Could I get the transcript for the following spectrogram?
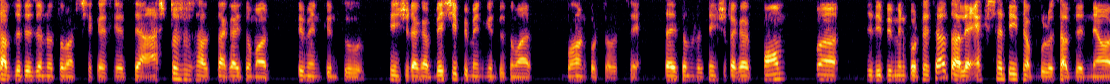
সাবজেক্টের জন্য তোমার সেক্ষেত্রে আটশোশো টাকায় তোমার পেমেন্ট কিন্তু তিনশো টাকা বেশি পেমেন্ট কিন্তু তোমার বহন করতে হচ্ছে। তাই তোমরা তিনশো টাকা কম যদি পেমেন্ট করতে চাও, তাহলে একসাথেই সবগুলো সাবজেক্ট নেওয়া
